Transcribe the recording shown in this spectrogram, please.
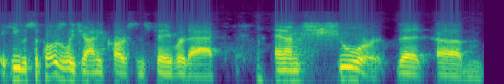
he was supposedly Johnny Carson's favorite act, and I'm sure that um,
